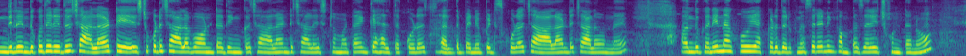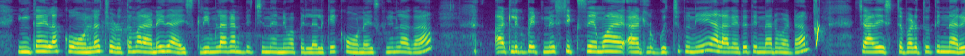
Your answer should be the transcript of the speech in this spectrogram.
ఇందులో ఎందుకో తెలియదు చాలా టేస్ట్ కూడా చాలా బాగుంటుంది. ఇంకా చాలా అంటే చాలా ఇష్టం అన్నమాట ఇంకా హెల్త్కి కూడా హెల్త్ బెనిఫిట్స్ కూడా చాలా అంటే చాలా ఉన్నాయి. అందుకని నాకు ఎక్కడ దొరికినా సరే నేను కంపల్సరీ ఇచ్చుకుంటాను ఇంకా ఇలా కోన్లో చుడతాం. అలానే ఇది ఐస్ క్రీమ్ లాగా అనిపించిందండి మా పిల్లలకి. కోన్ ఐస్ క్రీమ్ లాగా. అట్లకి పెట్టిన స్టిక్స్ ఏమో అట్లా గుచ్చుకుని అలాగైతే తిన్నారన్నమాట. చాలా ఇష్టపడుతూ తిన్నారు.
